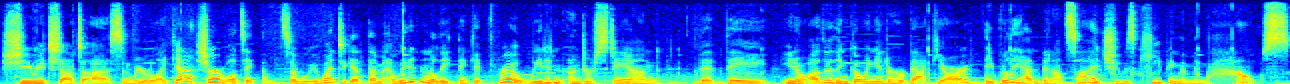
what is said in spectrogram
She reached out to us and we were like, yeah, sure, we'll take them. So we went to get them and we didn't really think it through. We didn't understand that they, you know, other than going into her backyard, they really hadn't been outside. She was keeping them in the house.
